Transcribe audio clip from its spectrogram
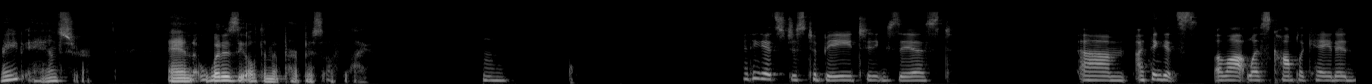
Great answer. And what is the ultimate purpose of life? Hmm. I think it's just to be, to exist. Um, I think it's a lot less complicated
